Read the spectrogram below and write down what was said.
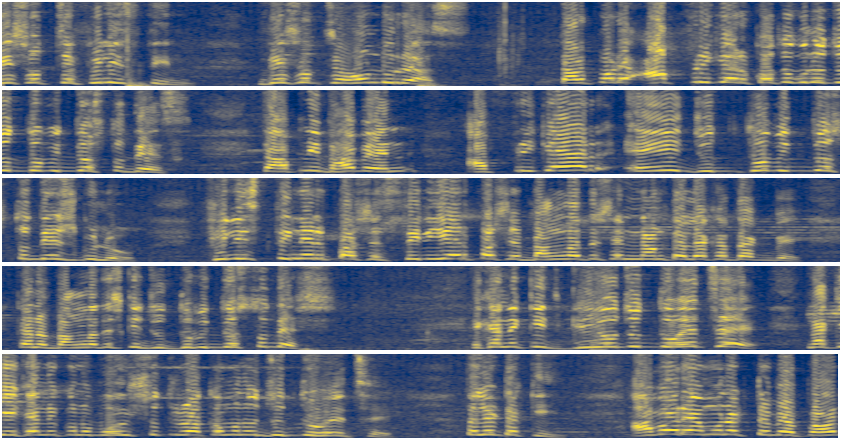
দেশ হচ্ছে ফিলিস্তিন। দেশ হচ্ছে হন্ডুরাস। তারপরে আফ্রিকার কতগুলো যুদ্ধ বিধ্বস্ত দেশ? তা আপনি ভাবেন, আফ্রিকার এই যুদ্ধ বিধ্বস্ত দেশগুলো ফিলিস্তিনের পাশে, সিরিয়ার পাশে বাংলাদেশের নামটা লেখা থাকবে? কেন বাংলাদেশ কি যুদ্ধ বিধ্বস্ত দেশ? এখানে কি গৃহযুদ্ধ হয়েছে? নাকি এখানে কোনো বহিঃশত্রুর আক্রমণও যুদ্ধ হয়েছে? তাহলে এটা কি? আবার এমন একটা ব্যাপার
